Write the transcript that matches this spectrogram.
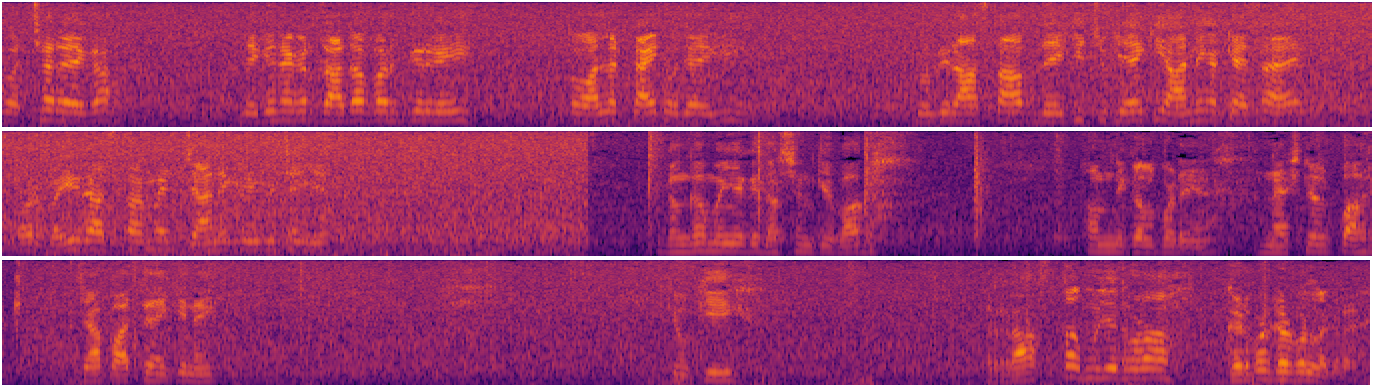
तो अच्छा रहेगा। लेकिन अगर ज़्यादा बर्फ़ गिर गई तो हालत टाइट हो जाएगी, क्योंकि रास्ता आप देख ही चुके हैं कि आने का कैसा है और वही रास्ता हमें जाने के लिए भी चाहिए। गंगा मैया के दर्शन के बाद हम निकल पड़े हैं नेशनल पार्क जा पाते हैं कि नहीं? क्योंकि रास्ता मुझे थोड़ा गड़बड़ गड़बड़ लग रहा है।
